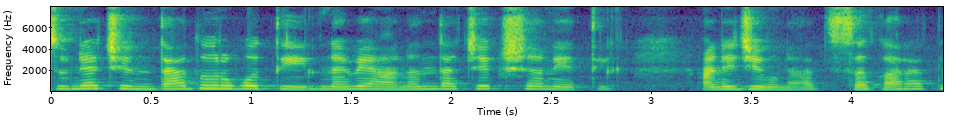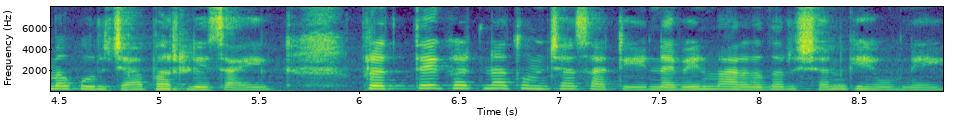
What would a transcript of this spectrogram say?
जुन्या चिंता दूर होतील नवे आनंदाचे क्षण येतील आणि जीवनात सकारात्मक ऊर्जा भरली जाईल. प्रत्येक घटना तुमच्यासाठी नवीन मार्गदर्शन घेऊन येईल.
